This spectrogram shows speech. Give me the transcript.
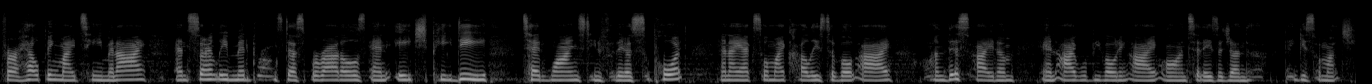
for helping my team and I, and certainly Mid Bronx Desperados and HPD Ted Weinstein for their support. And I ask all my colleagues to vote aye on this item, and I will be voting aye on today's agenda. Thank you so much.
